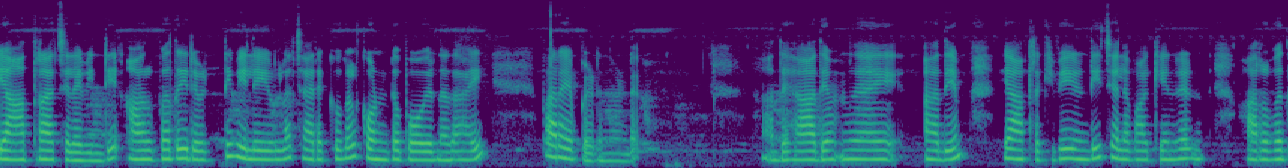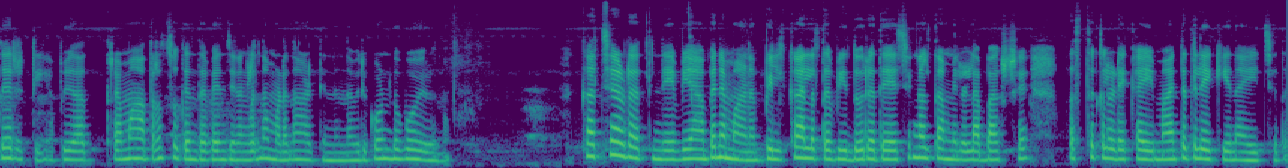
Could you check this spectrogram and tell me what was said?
യാത്രാ ചെലവിന്റെ അറുപത് ഇരട്ടി വിലയുള്ള ചരക്കുകൾ കൊണ്ടുപോയിരുന്നതായി പറയപ്പെടുന്നുണ്ട്. അദ്ദേഹം ആദ്യം ആദ്യം യാത്രയ്ക്ക് വേണ്ടി ചിലവാക്കിയതിന്റെ അറുപത് ഇരട്ടി. അപ്പോൾ അത്രമാത്രം സുഗന്ധവ്യഞ്ജനങ്ങൾ നമ്മുടെ നാട്ടിൽ നിന്ന് അവർ കൊണ്ടുപോയിരുന്നു. കച്ചവടത്തിന്റെ വ്യാപനമാണ് പിൽക്കാലത്ത് വിദൂര ദേശങ്ങൾ തമ്മിലുള്ള ഭക്ഷ്യ വസ്തുക്കളുടെ കൈമാറ്റത്തിലേക്ക് നയിച്ചത്.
